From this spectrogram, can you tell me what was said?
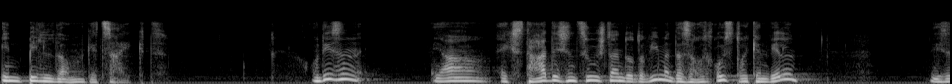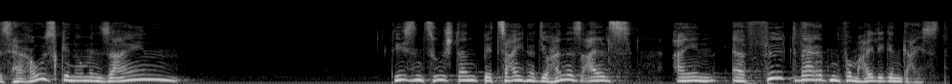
in Bildern gezeigt. Und diesen ja, ekstatischen Zustand oder wie man das ausdrücken will, dieses Herausgenommensein, diesen Zustand bezeichnet Johannes als ein Erfülltwerden vom Heiligen Geist.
